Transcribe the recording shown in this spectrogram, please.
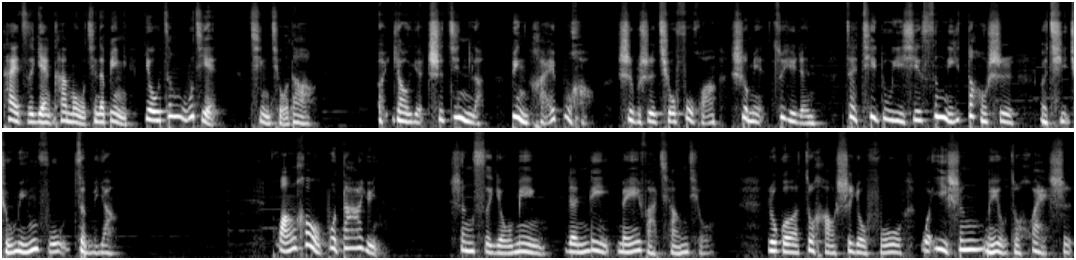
太子眼看母亲的病有增无减，请求道：“呃，药也吃尽了，病还不好，是不是求父皇赦免罪人，再剃度一些僧尼道士，呃，祈求冥福，怎么样？”皇后不答应，生死由命。人力没法强求。如果做好事有福，我一生没有做坏事；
